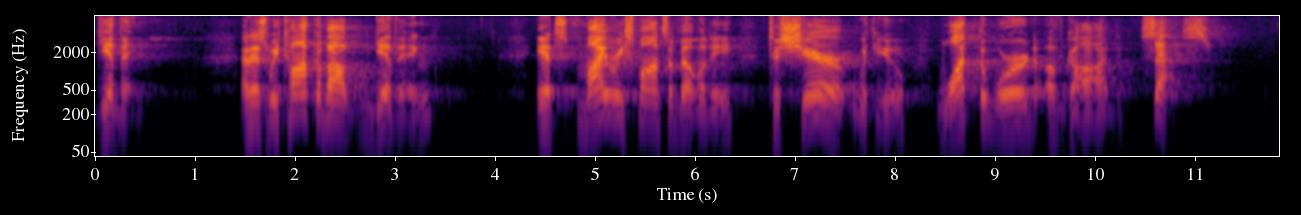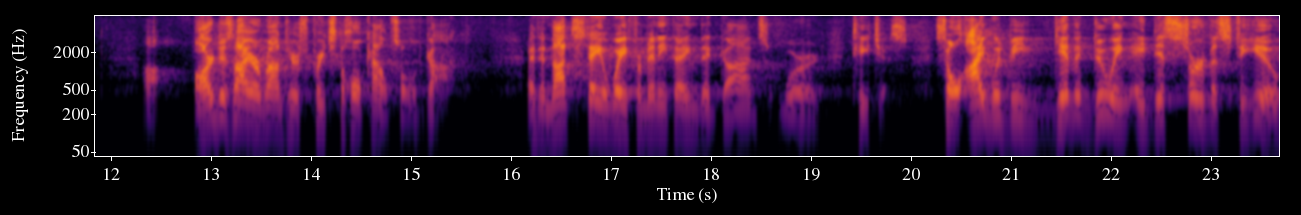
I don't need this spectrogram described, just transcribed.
giving. And as we talk about giving, It's my responsibility to share with you what the Word of God says. Uh, our desire around here is preach the whole counsel of God and to not stay away from anything that God's Word teaches. So I would be doing a disservice to you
